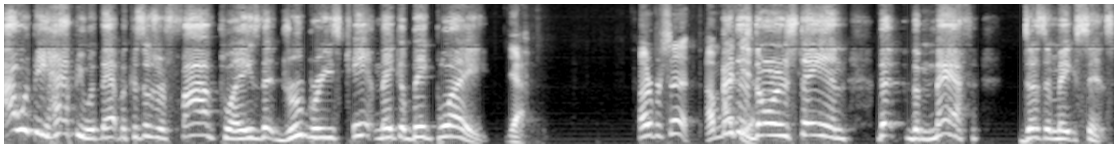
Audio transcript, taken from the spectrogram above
I would be happy with that because those are five plays that Drew Brees can't make a big play. yeah, hundred percent. I'm I just you. don't understand that the math doesn't make sense.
